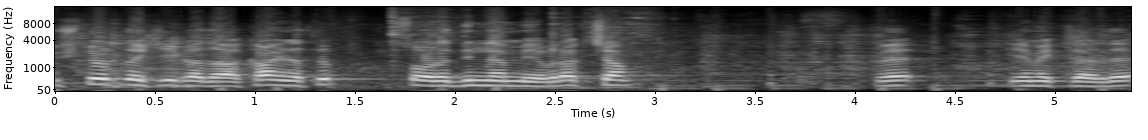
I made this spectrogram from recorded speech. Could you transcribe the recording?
3-4 dakika daha kaynatıp sonra dinlenmeye bırakacağım. Ve yemeklerde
